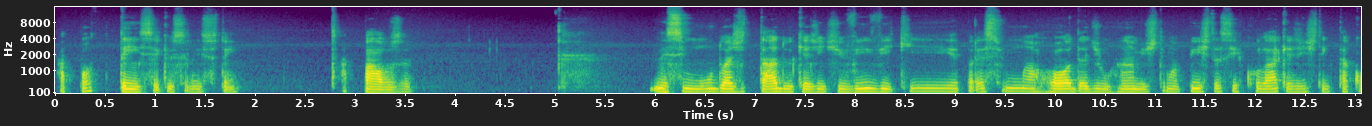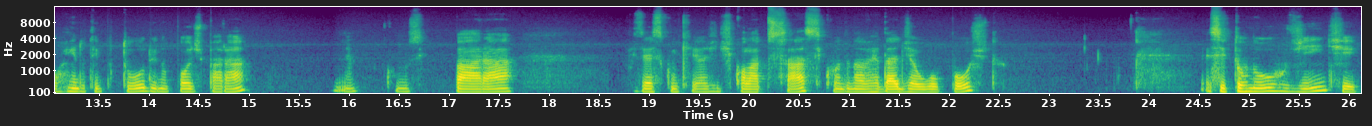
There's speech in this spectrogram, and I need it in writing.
a potência que o silêncio tem. A pausa. Nesse mundo agitado que a gente vive, que parece uma roda de um hamster, uma pista circular que a gente tem que estar tá correndo o tempo todo e não pode parar. Né? Como se parar fizesse com que a gente colapsasse, quando na verdade é o oposto. É, se tornou urgente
